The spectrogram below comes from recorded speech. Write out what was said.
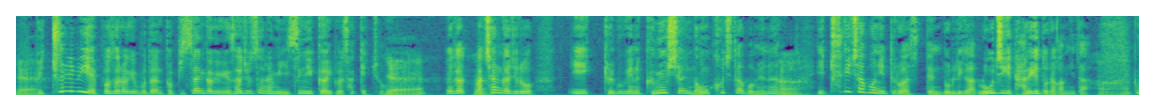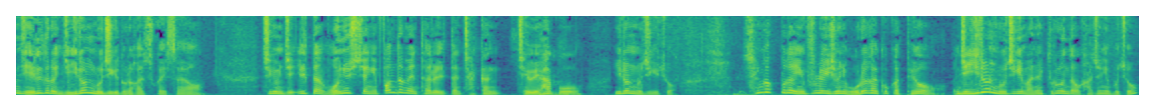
예. 그 튤립이 예뻐서라기보다는 더 비싼 가격에 사줄 사람이 있으니까 이걸 샀겠죠. 예. 그러니까 어. 마찬가지로 이 결국에는 금융시장이 너무 커지다 보면은 어. 이 투기 자본이 들어왔을 땐 논리가 logic이 다르게 돌아갑니다. 어. 그럼 이제 예를 들어 이제 이런 logic이 돌아갈 수가 있어요. 지금 이제 일단 원유 시장의 펀더멘탈을 일단 잠깐 제외하고 음. 이런 로직이죠. 생각보다 인플레이션이 오래 갈 것 같아요. 이제 이런 로직이 만약 들어온다고 가정해 보죠.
